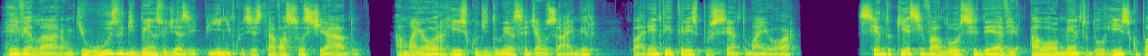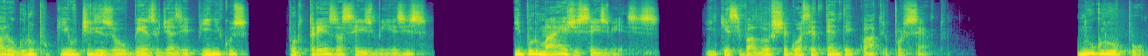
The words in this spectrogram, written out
revelaram que o uso de benzodiazepínicos estava associado a maior risco de doença de Alzheimer, 43% maior, sendo que esse valor se deve ao aumento do risco para o grupo que utilizou benzodiazepínicos por 3 a 6 meses e por mais de 6 meses, em que esse valor chegou a 74%. No grupo,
